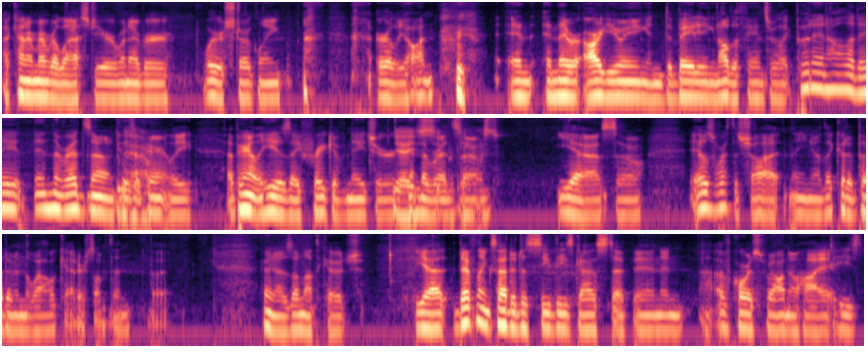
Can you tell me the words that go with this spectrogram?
I kind of remember last year whenever we were struggling early on, and and they were arguing and debating, and all the fans were like, "Put in Holiday in the red zone," because Yeah. apparently, apparently he is a freak of nature Yeah, in the red zone. fast. Yeah, so it was worth a shot. You know, they could have put him in the Wildcat or something, but who knows? I'm not the coach. Yeah, definitely excited to see these guys step in, and uh, of course we all know Hyatt. He's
